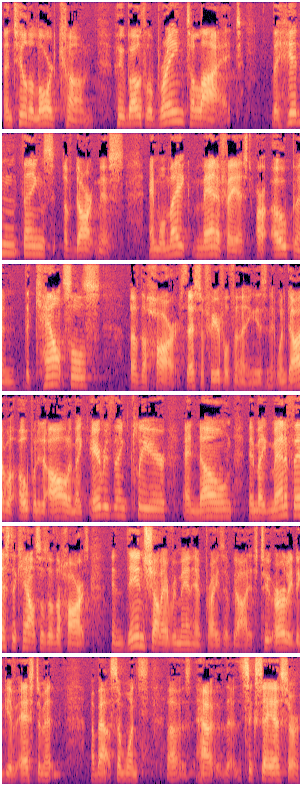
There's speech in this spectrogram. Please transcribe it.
until the Lord come, who both will bring to light the hidden things of darkness and will make manifest or open the counsels of the hearts. That's a fearful thing, isn't it? When God will open it all and make everything clear and known and make manifest the counsels of the hearts, and then shall every man have praise of God. It's too early to give estimate about someone's uh, how, success or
